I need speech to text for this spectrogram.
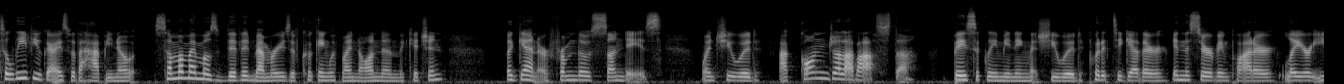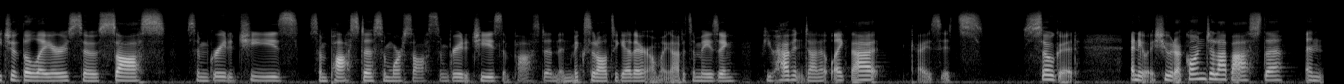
To leave you guys with a happy note, some of my most vivid memories of cooking with my nonna in the kitchen, again, are from those Sundays when she would accongia la pasta, basically meaning that she would put it together in the serving platter, layer each of the layers, so sauce, some grated cheese, some pasta, some more sauce, some grated cheese, some pasta, and then mix it all together. Oh my god, it's amazing. If you haven't done it like that, guys, it's so good. Anyway, she would accongia la pasta, and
